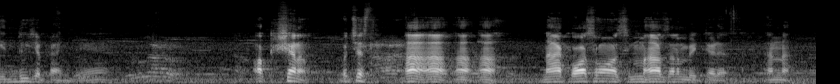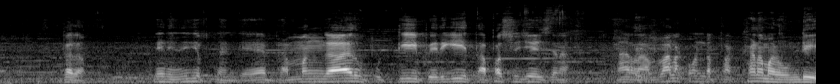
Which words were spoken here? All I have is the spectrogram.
ఎందుకు చెప్పా అంటే ఒక క్షణం వచ్చేస్తా. నా కోసం సింహాసనం పెట్టాడు అన్న. పదం. నేను ఎందుకు చెప్తున్నానంటే బ్రహ్మంగారు పుట్టి పెరిగి తపస్సు చేసిన ఆ రవ్వల కొండ పక్కన మనం ఉండి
